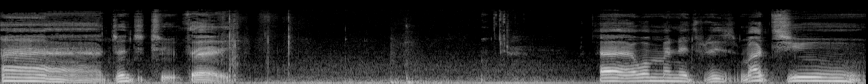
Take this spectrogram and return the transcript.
uh 22 30. Uh, one minute, please. Matthew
